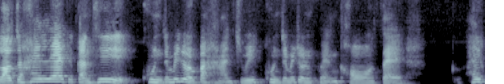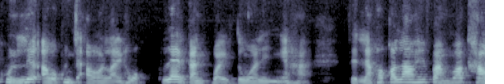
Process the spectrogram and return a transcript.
เราจะให้แลกกับการที่ คุณจะไม่โดนประหารชีวิต คุณจะไม่โดนแขวนคอ แต่ให้คุณเลือกเอาว่าคุณจะเอาอะไรเขาบอกแลกกับการปล่อยตัวอะไรอย่างเงี้ยค่ะ เสร็จแล้วเขาก็เล่าให้ฟังว่าเขา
